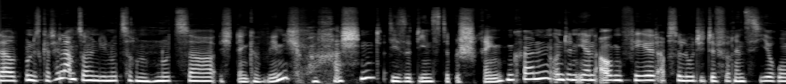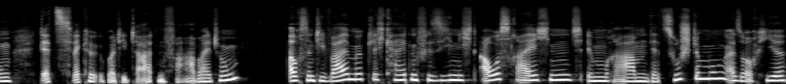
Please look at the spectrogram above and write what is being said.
Laut Bundeskartellamt sollen die Nutzerinnen und Nutzer, ich denke wenig überraschend, diese Dienste beschränken können und in ihren Augen fehlt absolut die Differenzierung der Zwecke über die Datenverarbeitung. Auch sind die Wahlmöglichkeiten für sie nicht ausreichend im Rahmen der Zustimmung. Also auch hier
